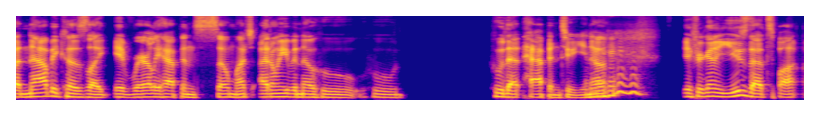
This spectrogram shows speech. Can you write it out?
but now because like it rarely happens so much, I don't even know who who who that happened to, you know? if you're going to use that spot,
